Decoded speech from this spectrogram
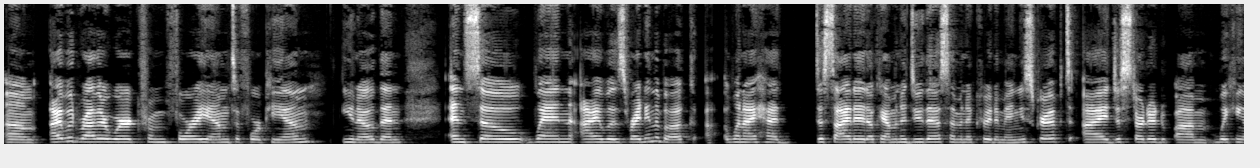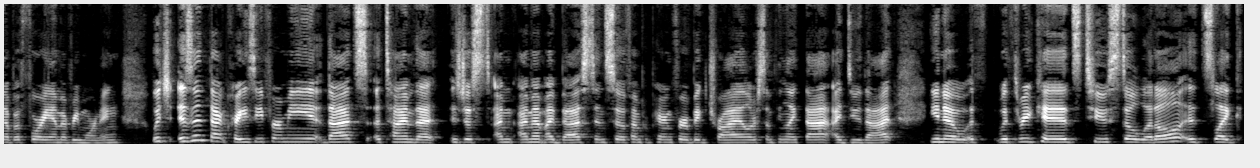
Um, I would rather work from 4 a.m. to 4 p.m. You know, than, and so when I was writing the book, uh, when I had decided, okay, I'm going to do this. I'm going to create a manuscript. I just started um, waking up at 4 a.m. every morning, which isn't that crazy for me. That's a time that is just, I'm, I'm at my best. And so if I'm preparing for a big trial or something like that, I do that. You know, with, with three kids, two still little, it's like,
